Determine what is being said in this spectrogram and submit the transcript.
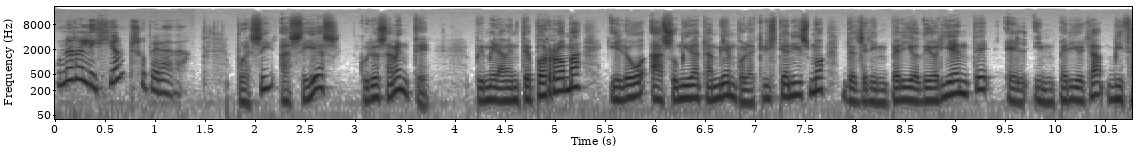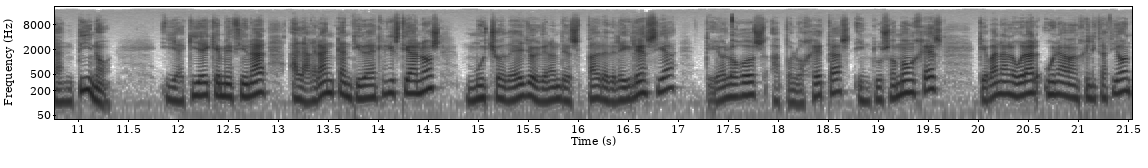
una religión superada. Pues sí, así es, curiosamente. Primeramente por Roma y luego asumida también por el cristianismo desde el imperio de Oriente, el imperio ya bizantino. Y aquí hay que mencionar a la gran cantidad de cristianos, muchos de ellos grandes padres de la Iglesia, teólogos, apologetas, incluso monjes, que van a lograr una evangelización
